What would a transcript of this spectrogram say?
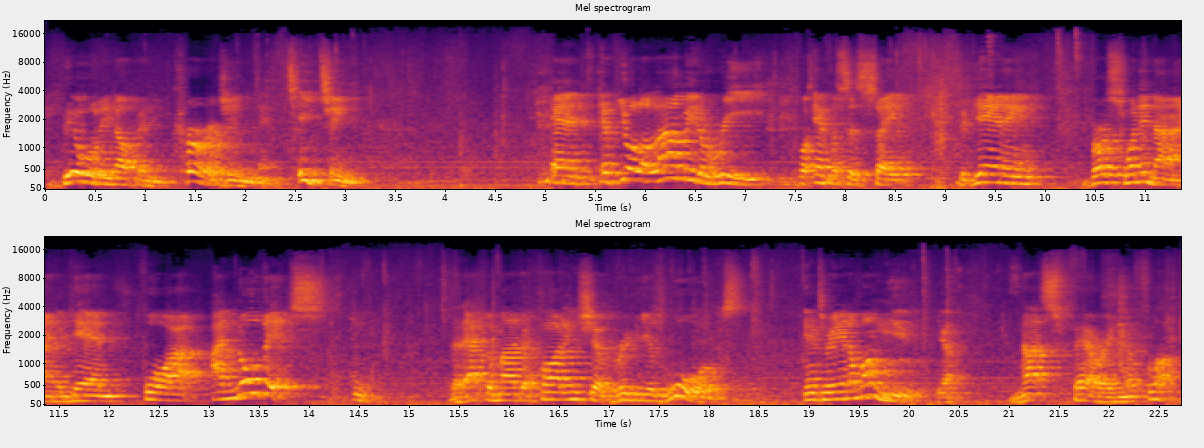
building up and encouraging and teaching. And if you'll allow me to read, for emphasis' sake, beginning verse 29 again, for I, know this, that after my departing shall grievous wolves enter in among you, Yeah. not sparing the flock.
